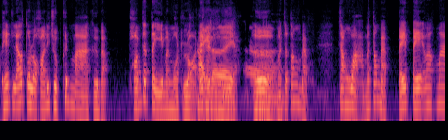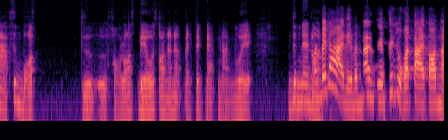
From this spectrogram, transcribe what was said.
เพชรแล้วตัวละครที่ชุบขึ้นมาคือแบบ พร้อมจะตีมันหมดหลอดได้ทันทีอะไปเลยเออเออ มันจะต้องแบบจังหวะมันต้องแบบเป๊ะๆมากๆ ซึ่งบอสของ Lost Bell ตอนนั้นอะ มันเป็นแบบนั้นเว้ย ซึ่งแน่นอมันนไม่ได้ดิมันนั่นขึ้นอยู่กับตายตอนไหน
